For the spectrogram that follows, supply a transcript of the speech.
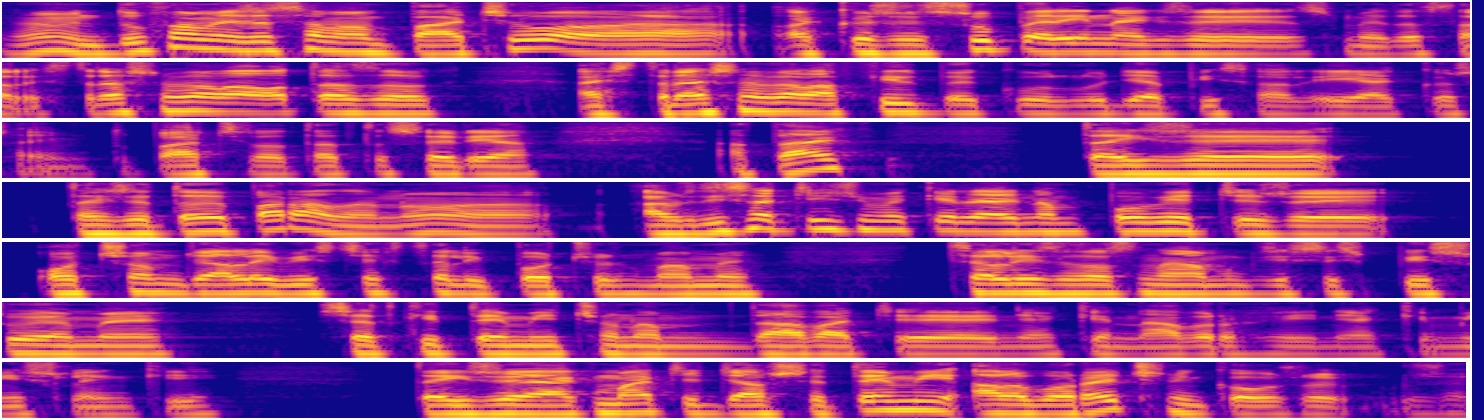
Neviem, dúfame, že sa vám páčilo a akože super inak, že sme dostali strašne veľa otázok, aj strašne veľa feedbacku, ľudia písali, ako sa im tu páčilo táto séria a tak. Takže takže to je paráda, no a, a vždy sa tešíme, keď aj nám poviete, že o čom ďalej by ste chceli počuť. Máme celý zoznam, kde si spisujeme všetky témy, čo nám dávate, nejaké návrhy, nejaké myšlienky. Takže ak máte ďalšie témy alebo rečníkov, že, že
